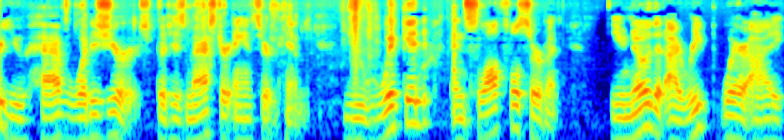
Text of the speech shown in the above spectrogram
you have what is yours. But his master answered him, You wicked and slothful servant. You know that I reap where I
